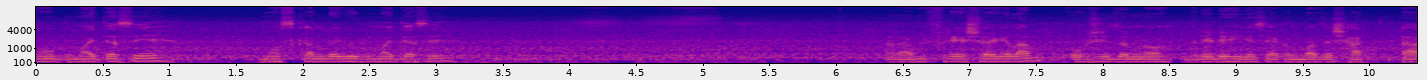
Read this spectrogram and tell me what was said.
মুখ ঘুমাইতেছে, মুস্কান বেবি ঘুমাইতেছে। আর আমি ফ্রেশ হয়ে গেলাম, অফিসের জন্য রেডি হয়ে গেছে। এখন বাজে সাতটা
